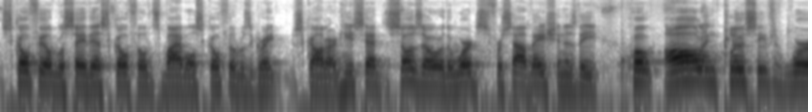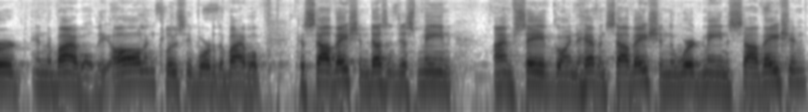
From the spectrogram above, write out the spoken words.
Scofield will say this, Scofield's Bible, Scofield was a great scholar, and he said sozo, or the words for salvation, is the, quote, all inclusive word in the Bible, the all inclusive word of the Bible. Because salvation doesn't just mean I'm saved going to heaven. Salvation, the word means salvation,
